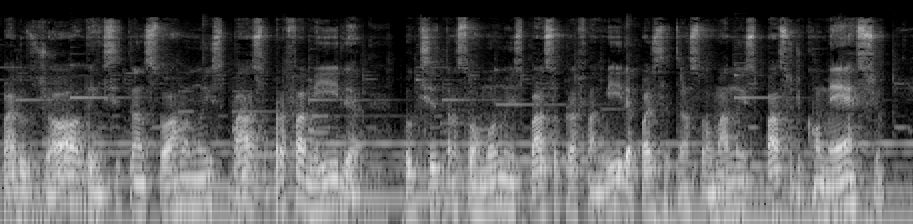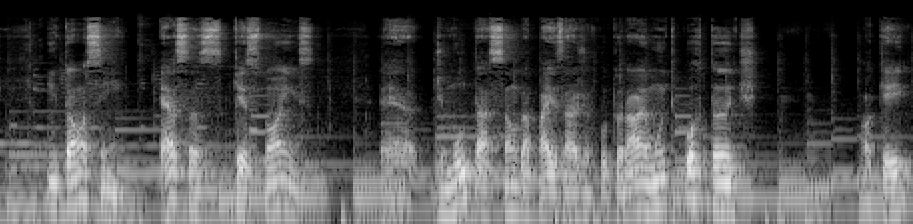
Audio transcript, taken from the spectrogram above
para os jovens se transforma num espaço para a família. O que se transformou num espaço para a família pode se transformar num espaço de comércio. Então, assim, essas questões é, de mutação da paisagem cultural é muito importante, ok?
